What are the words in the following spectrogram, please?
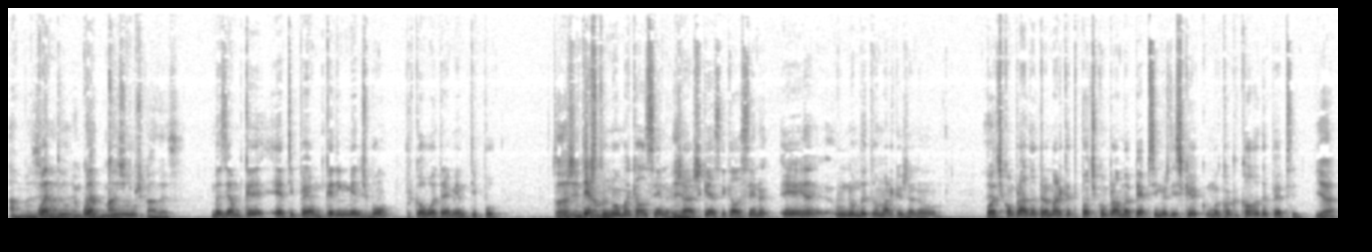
Ah, mas Quando- já é um quando mais rebuscado essa. mas é um bocadinho, é tipo, é um bocadinho menos bom, porque o outro é mesmo tipo, Toda a gente deste chama. o nome àquela cena, É. já esquece aquela cena, é o nome da tua marca, já não. Podes comprar de outra marca, tu podes comprar uma Pepsi, mas dizes que é uma Coca-Cola da Pepsi. Yeah.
